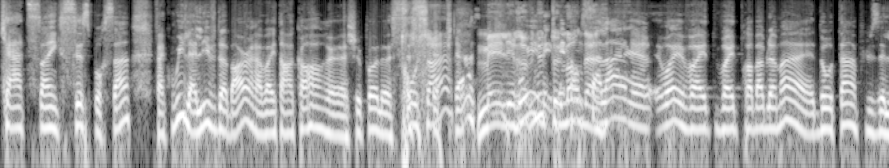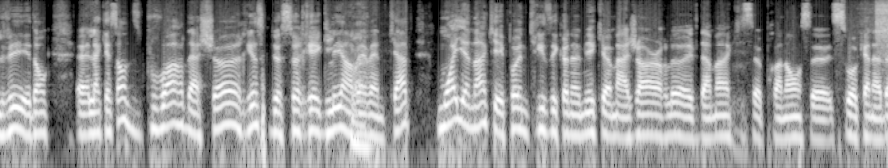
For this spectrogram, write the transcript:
4, 5, 6% Fait que oui, la livre de beurre, elle va être encore, euh, je sais pas, là, Trop 6, cher, 7 piastres. mais les Oui, revenus mais- de tout le mais monde... euh, salaire, ouais, va être va être probablement euh, d'autant plus élevé. Et donc, euh, la question du pouvoir d'achat risque de se régler en Ouais. 2024, moyennant qu'il n'y ait pas une crise économique euh, majeure, là, évidemment, qui se prononce euh, soit au Canada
